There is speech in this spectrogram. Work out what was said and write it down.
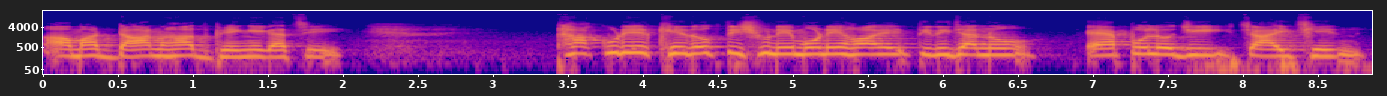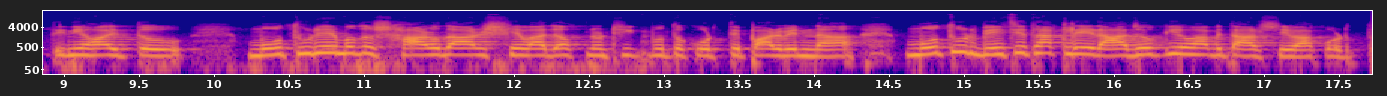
আমার ডান হাত ভেঙে গেছে। ঠাকুরের খেদোক্তি শুনে মনে হয় তিনি যেন অ্যাপোলজি চাইছেন। তিনি হয়তো মথুরের মতো সারদার সেবা যত্ন ঠিকমতো করতে পারবেন না। মথুর বেঁচে থাকলে রাজকীয়ভাবে তার সেবা করত।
